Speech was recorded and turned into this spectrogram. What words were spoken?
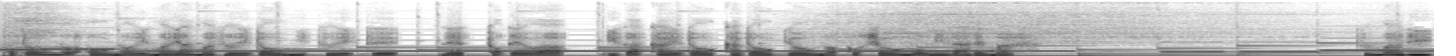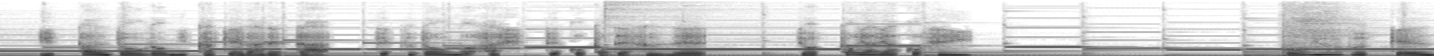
歩道の方の今山隧道について、ネットでは、伊賀街道可動橋の故障も見られます。つまり、一般道路に架けられた、鉄道の橋ってことですね。ちょっとややこしい。こういう物件、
